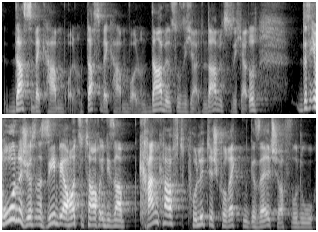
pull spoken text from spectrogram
das weghaben wollen und das weghaben wollen. Und da willst du Sicherheit und da willst du Sicherheit. Und das Ironische ist, und das sehen wir ja heutzutage in dieser krankhaft politisch korrekten Gesellschaft, wo du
